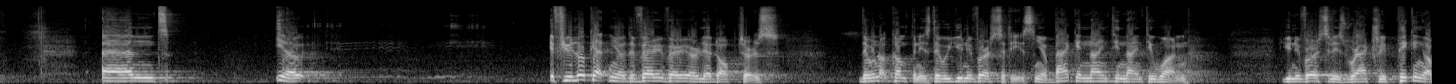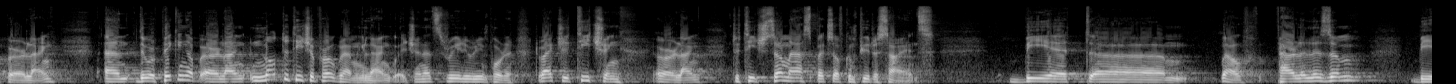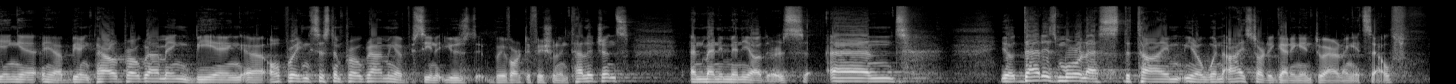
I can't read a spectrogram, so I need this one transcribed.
And you know, if you look at you know, the very, very early adopters, they were not companies, they were universities. You know, back in 1991, universities were actually picking up Erlang, and they were picking up Erlang not to teach a programming language, and that's really, really important. They were actually teaching Erlang to teach some aspects of computer science, be it, um, well, parallelism, being, uh, being parallel programming, being uh, operating system programming. I've seen it used with artificial intelligence, and many, many others. And you know, that is more or less the time, you know, when I started getting into Erlang itself.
